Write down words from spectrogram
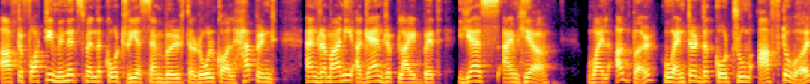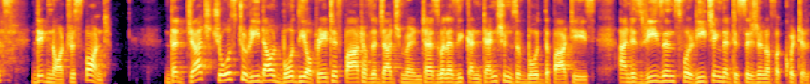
After 40 minutes, when the court reassembled, the roll call happened, and Ramani again replied with, Yes, I'm here, while Akbar, who entered the courtroom afterwards, did not respond. The judge chose to read out both the operative part of the judgment as well as the contentions of both the parties and his reasons for reaching the decision of acquittal.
